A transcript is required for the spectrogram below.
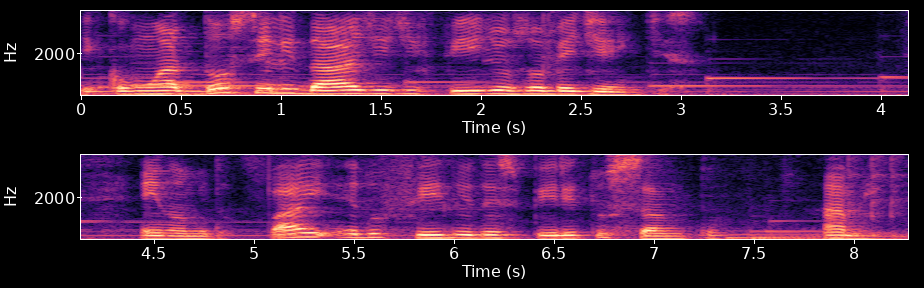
e com a docilidade de filhos obedientes. Em nome do Pai, e do Filho e do Espírito Santo. Amém.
